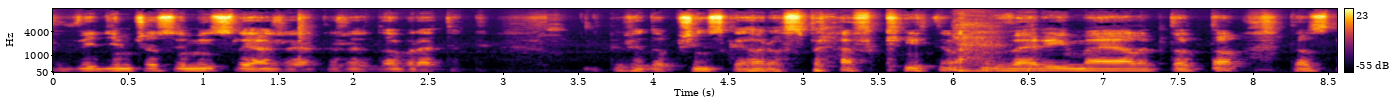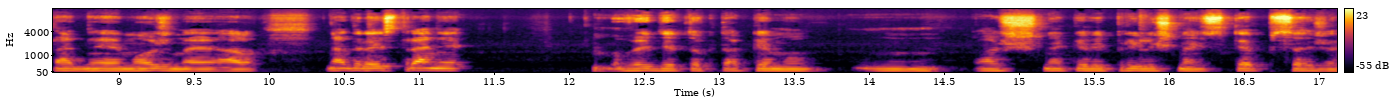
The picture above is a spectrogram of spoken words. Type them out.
vidím, čo si myslia, že akože dobre, tak akože do pšinského rozprávky to veríme, ale toto to snad nie je možné. Ale na druhej strane vedie to k takému mm, až niekedy prílišnej skepse, že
